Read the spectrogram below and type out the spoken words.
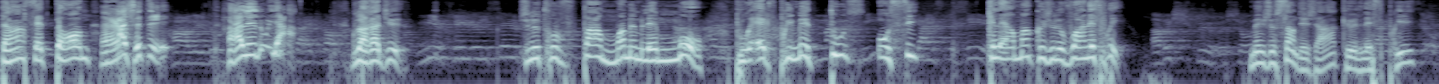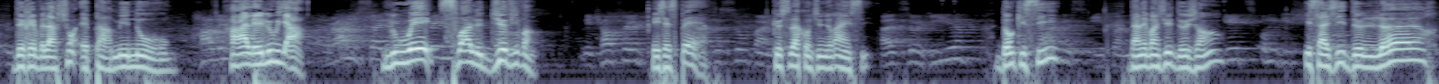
dans cet homme racheté. Alléluia. Gloire à Dieu. Je ne trouve pas moi-même les mots pour exprimer tous aussi clairement que je le vois en esprit. Mais je sens déjà que l'esprit de révélation est parmi nous. Alléluia. Loué soit le Dieu vivant. Et j'espère que cela continuera ainsi. Donc ici, dans l'évangile de Jean, il s'agit de l'heure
